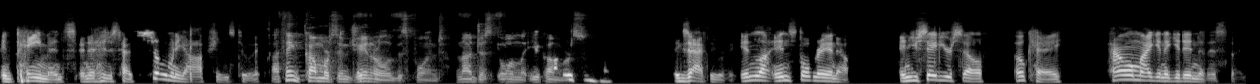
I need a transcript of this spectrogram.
in payments, and it has just had so many options to it. I think commerce in general at this point, not just only e-commerce. Exactly right. In in store and out. And you say to yourself, "Okay, how am I going to get into this thing?"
